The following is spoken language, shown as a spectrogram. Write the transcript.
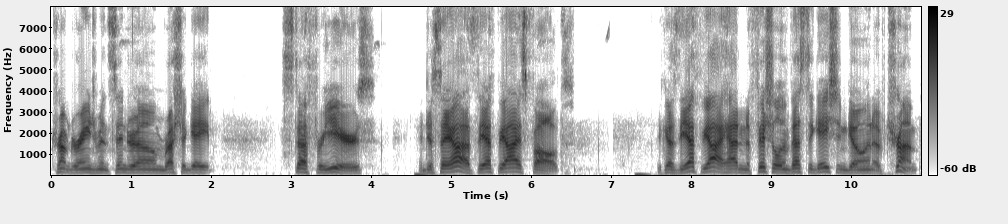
Trump derangement syndrome, Russiagate stuff for years and just say, oh, it's the FBI's fault. Because the FBI had an official investigation going of Trump,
